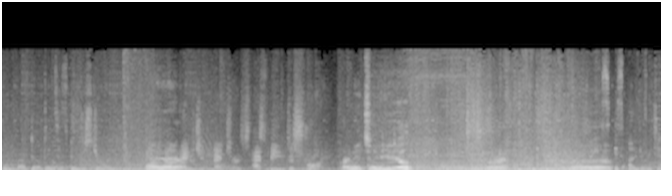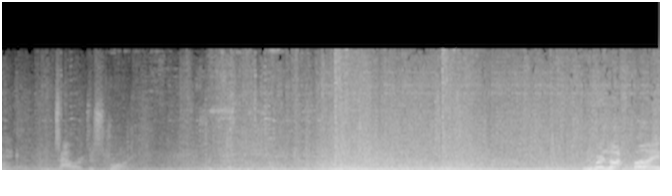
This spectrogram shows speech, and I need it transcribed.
One of our buildings has been destroyed. yeah, yeah, yeah. engine ventures has been destroyed. I need to heal. Alright. Uh, is under attack. Tower destroyed. We were not fine.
